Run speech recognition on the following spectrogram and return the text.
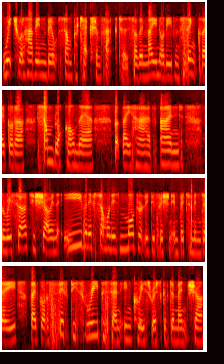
which will have inbuilt sun protection factors. So they may not even think they've got a sunblock on there, but they have. And the research is showing that even if someone is moderately deficient in vitamin D, they've got a 53% increased risk of dementia,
